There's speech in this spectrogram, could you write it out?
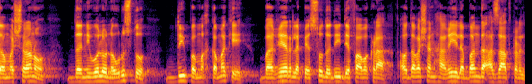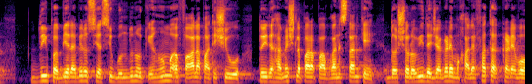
د مشرانو د نیولو نه وروسته دوی په محکمه کې بغیر له پیسو د دوی دفاع وکړه او دغه شان هغه له بند آزاد کړل دوی په بیلابیلو سیاسي ګوندونو کې هم فعال پاتې شي وو دوی د همیش لپاره په افغانستان کې د شوروي د جګړې مخالفت کړي وو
